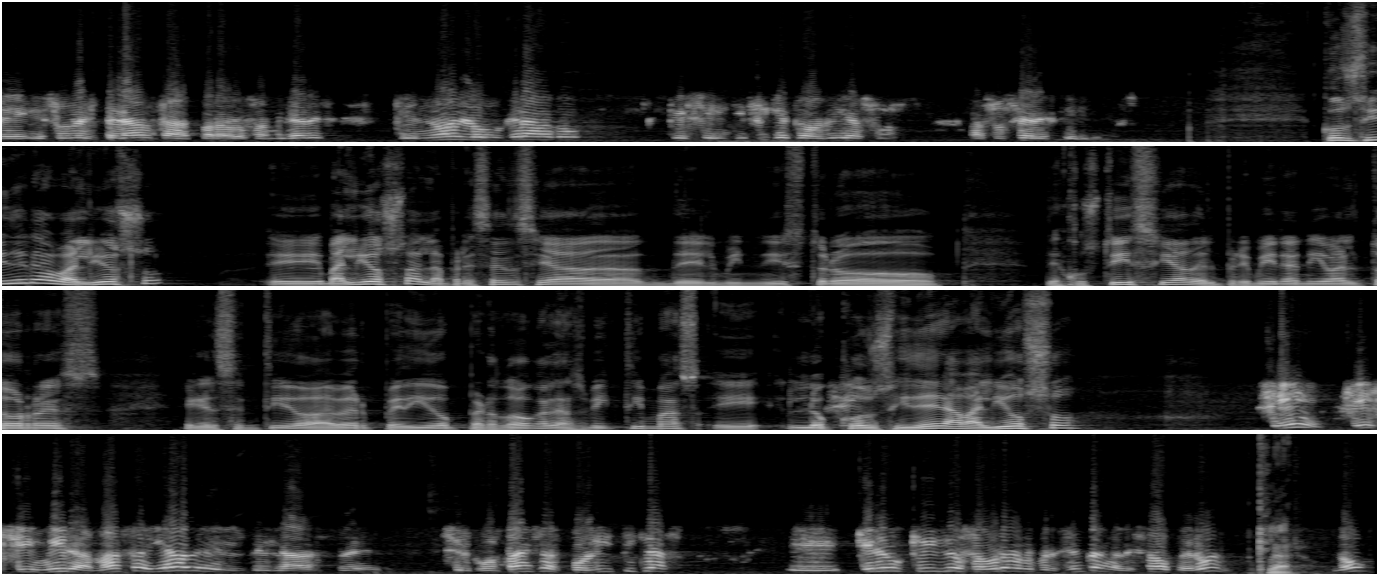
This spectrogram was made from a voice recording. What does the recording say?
eh, es una esperanza para los familiares que no han logrado que se identifique todavía a sus, a sus seres queridos. ¿Considera valioso, eh, valiosa la presencia del ministro de Justicia, del primer Aníbal Torres, en el sentido de haber pedido perdón a las víctimas? Eh, ¿Lo considera valioso? Sí, sí, sí, mira, más allá de, las eh, circunstancias políticas, creo que ellos ahora representan al Estado peruano. Claro. ¿no?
